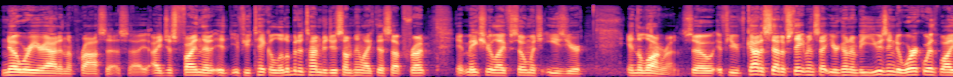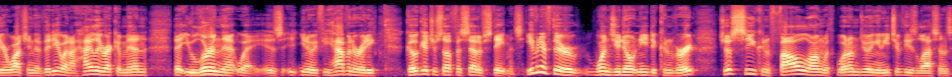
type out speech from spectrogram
know where you're at in the process. I, I just find that it, if you take a little bit of time to do something like this up front, it makes your life so much easier in the long run. So if you've got a set of statements that you're going to be using to work with while you're watching the video, and I highly recommend that you learn that way, is, you know, if you haven't already, go get yourself a set of statements. Even if they're ones you don't need to convert, just so you can follow along with what I'm doing in each of these lessons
